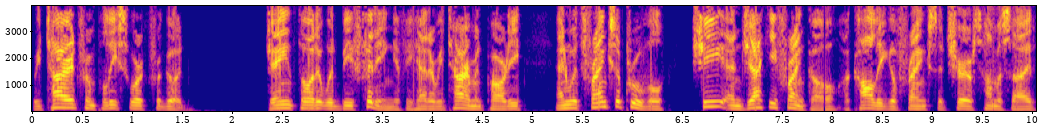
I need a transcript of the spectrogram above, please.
retired from police work for good. Jane thought it would be fitting if he had a retirement party, and with Frank's approval, she and Jackie Franco, a colleague of Frank's at Sheriff's Homicide,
